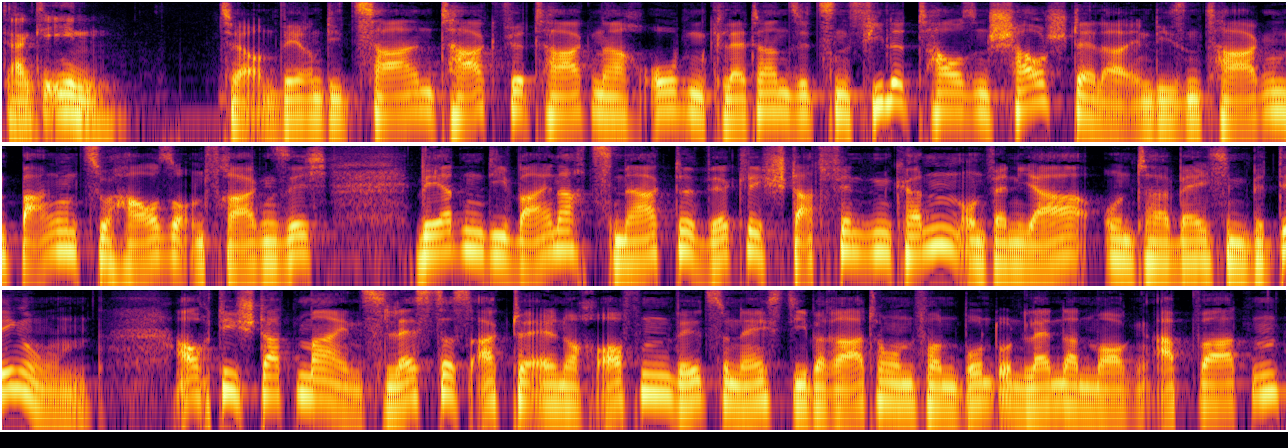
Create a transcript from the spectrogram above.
Danke Ihnen. Tja, und während die Zahlen Tag für Tag nach oben klettern, sitzen viele tausend Schausteller in diesen Tagen bangen zu Hause und fragen sich, werden die Weihnachtsmärkte wirklich stattfinden können und wenn ja, unter welchen Bedingungen? Auch die Stadt Mainz lässt es aktuell noch offen, will zunächst die Beratungen von Bund und Ländern morgen abwarten.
